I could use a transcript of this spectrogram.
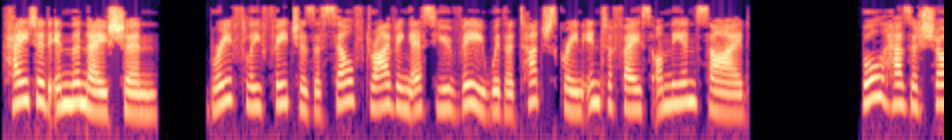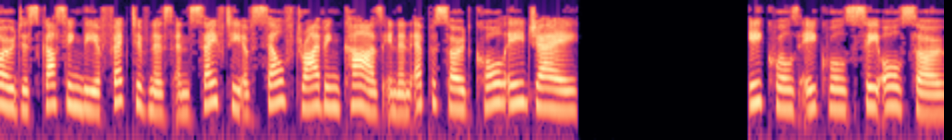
"'Hated in the Nation' briefly features a self-driving SUV with a touchscreen interface on the inside. Bull has a show discussing the effectiveness and safety of self-driving cars in an episode called EJ. See also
